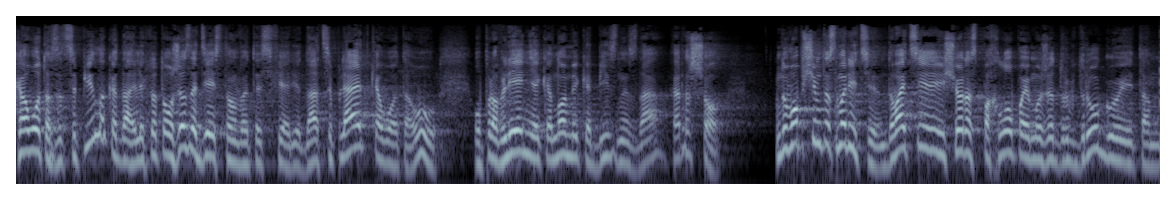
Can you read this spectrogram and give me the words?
Кого-то зацепило когда, или кто-то уже задействован в этой сфере, да, цепляет кого-то, у, управление, экономика, бизнес, да, хорошо. Ну, в общем-то, смотрите, давайте еще раз похлопаем уже друг другу и там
